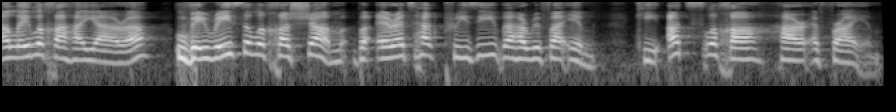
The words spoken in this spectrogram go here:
Ale Lecha Hayara, Uveiresa Lecha Sham Ba'eretz HaPrizi VaHarifaim, Ki atzlacha har Ephraim.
